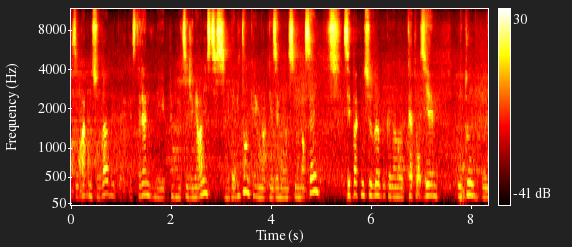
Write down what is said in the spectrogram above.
c'est pas concevable la Castellane, vous n'ayez plus de médecin généraliste, c'est 6 000 habitants quand même dans le 15e arrondissement de Marseille. C'est pas concevable que dans le 14e, autour de, de,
